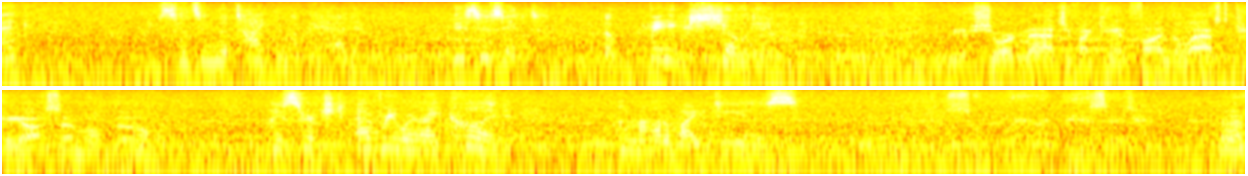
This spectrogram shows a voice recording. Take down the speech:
Sonic! I'm sensing the Titan up ahead. This is it. The big showdown. It'll be a short match if I can't find the last Chaos Emerald, though. I searched everywhere I could. I'm out of ideas. So where is it? Eh,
